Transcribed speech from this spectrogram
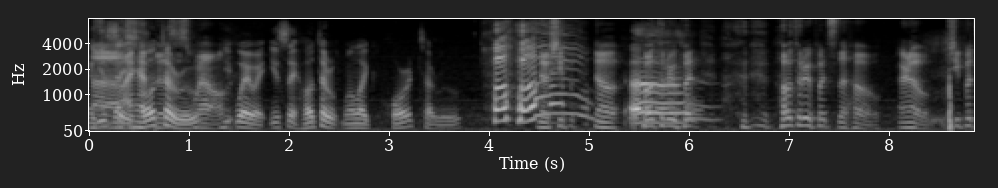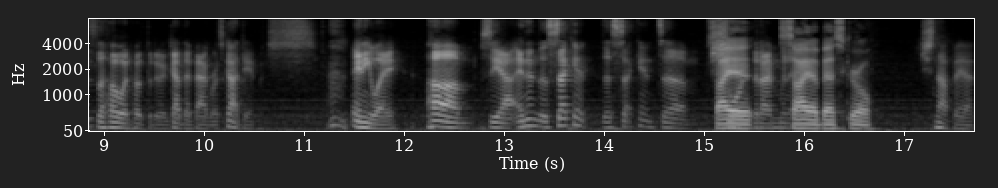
Uh, you I say have those as Hotaru. well. You- wait, wait. You say Hotaru more like Hotaru. No, she put, no. Ah. Hotaru put Hotaru puts the hoe. or no, she puts the hoe in Hotaru. I got that backwards. God damn it. Anyway, um, so yeah, and then the second the second um Saya, short that I'm gonna Saya, best girl. She's not bad.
